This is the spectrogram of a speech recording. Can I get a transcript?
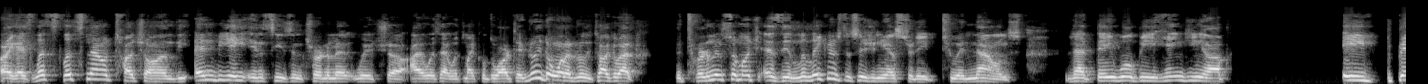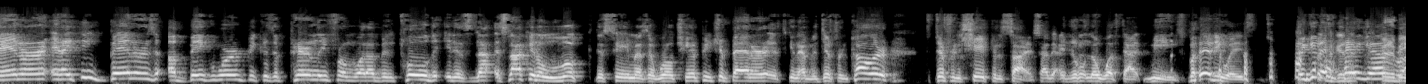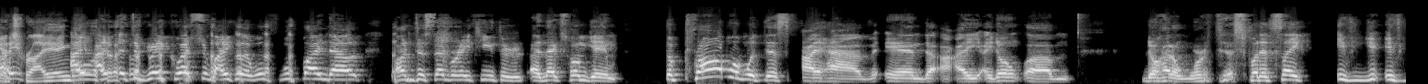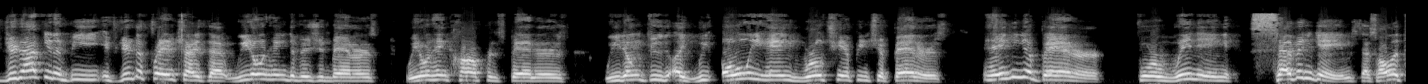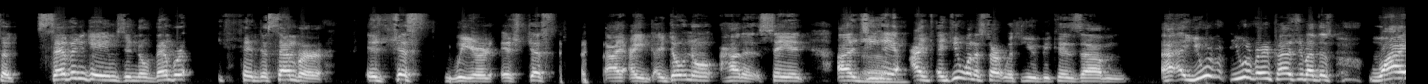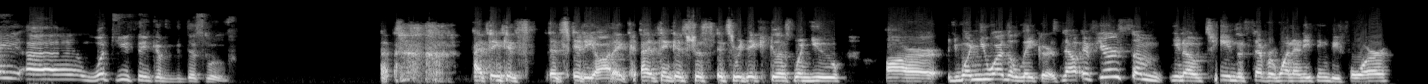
All right, guys, let's let's now touch on the NBA in-season tournament, which uh, I was at with Michael Duarte. I really don't want to really talk about the tournament so much as the Lakers' decision yesterday to announce that they will be hanging up a banner, and I think banner is a big word because apparently, from what I've been told, it is not. It's not going to look the same as a world championship banner. It's going to have a different color, different shape and size. I, I don't know what that means, but anyways, they're going to hang up. Going to be a triangle. I, I, it's a great question, Michael. We'll we'll find out on December 18th or uh, next home game. The problem with this I have, and I I don't um, know how to word this, but it's like if you if you're not going to be if you're the franchise that we don't hang division banners, we don't hang conference banners, we don't do like we only hang world championship banners. Hanging a banner for winning seven games, that's all it took, seven games in November and December is just weird. It's just I, I, I don't know how to say it. Uh, GA, uh. I, I do want to start with you because um, uh, you were you were very passionate about this. Why? Uh, what do you think of this move? I think it's it's idiotic. I think it's just it's ridiculous when you are when you are the Lakers. Now, if you're some you know team that's never won anything before,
